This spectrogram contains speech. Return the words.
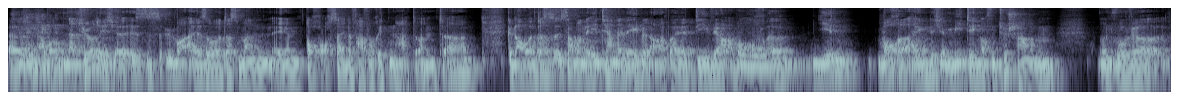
Äh, aber natürlich äh, ist es überall so, dass man eben doch auch seine Favoriten hat. Und äh, genau, und das ist aber eine interne Labelarbeit, die wir aber mhm. auch äh, jede Woche eigentlich im Meeting auf dem Tisch haben und wo wir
